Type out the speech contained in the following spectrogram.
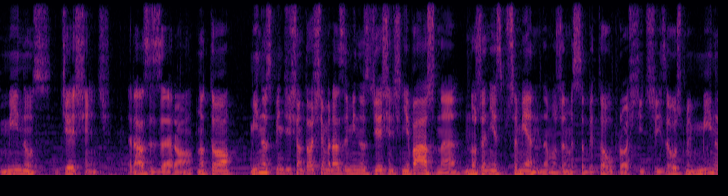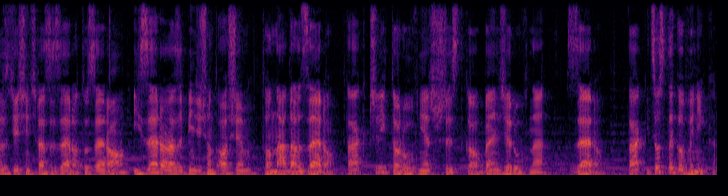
minus 10 razy 0, no to minus 58 razy minus 10 nieważne, mnożenie jest przemienne, możemy sobie to uprościć, czyli załóżmy minus 10 razy 0 to 0 i 0 razy 58 to nadal 0, tak? Czyli to również wszystko będzie równe 0, tak? I co z tego wynika?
